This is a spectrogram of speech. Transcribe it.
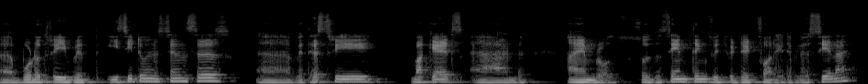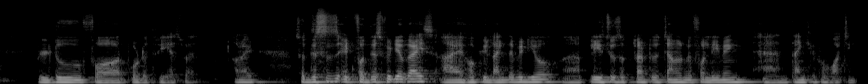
uh, Boto 3 with EC2 instances, uh, with S3 buckets and IAM roles. So the same things which we did for AWS CLI, we'll do for Boto 3 as well. All right. So this is it for this video, guys. I hope you like the video. Uh, please do subscribe to the channel before leaving and thank you for watching.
